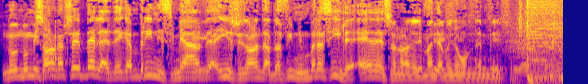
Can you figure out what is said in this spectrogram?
Non, non mi Sono piace. canzoni belle dei Gambrinis, mi ha- Sì. io ci sono andato fino in Brasile e adesso noi le mandiamo Sì, in sì, onda sì, invece.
